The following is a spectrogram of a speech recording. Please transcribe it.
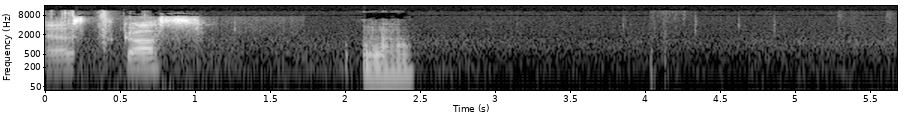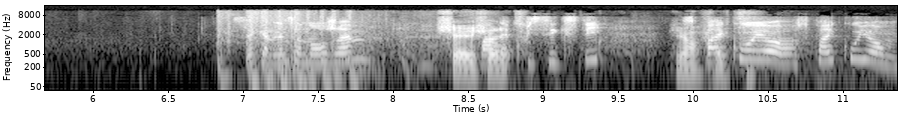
Jest gaz. Mhm. Zakręcę nożem, palę 60. P60, Ja spajkują, spajkują.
